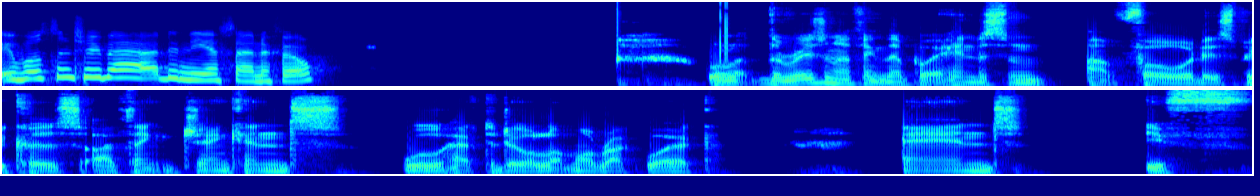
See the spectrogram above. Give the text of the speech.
it wasn't too bad in the SANFL? Well, the reason I think they put Henderson up forward is because I think Jenkins will have to do a lot more ruck work, and if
